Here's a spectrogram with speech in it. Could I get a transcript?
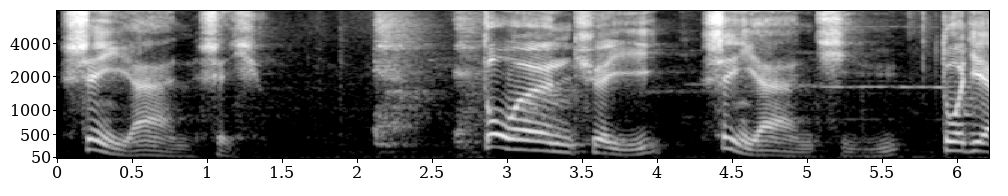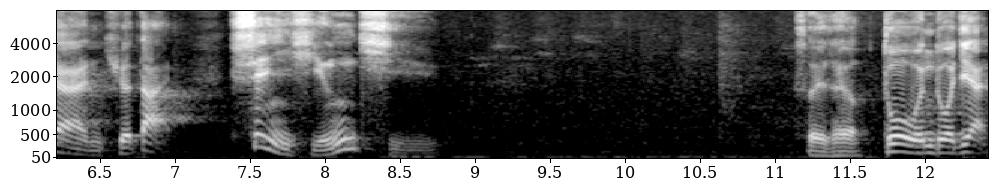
慎言慎行；多闻却疑，慎言其余；多见却殆，慎行其余。所以，他要多闻多见，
